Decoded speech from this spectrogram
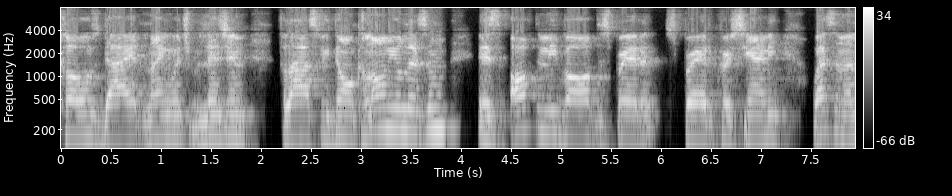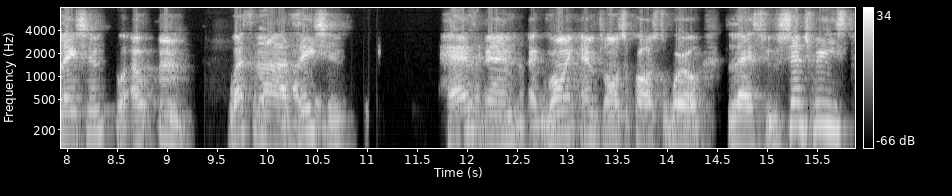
Clothes, diet, language, religion, philosophy. During colonialism, is often evolved to spread spread Christianity. Westernization, uh, mm, Westernization has been a growing influence across the world the last few centuries,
